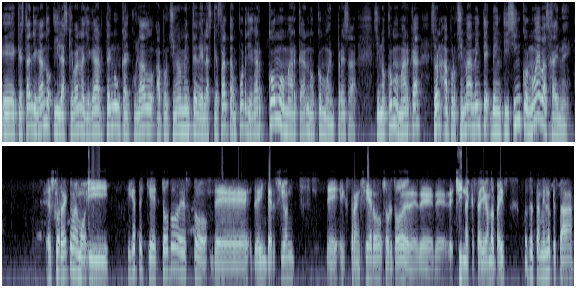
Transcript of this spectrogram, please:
eh, que están llegando y las que van a llegar. Tengo un calculado aproximadamente de las que faltan por llegar como marca, no como empresa, sino como marca. Son aproximadamente 25 nuevas, Jaime. Es correcto, Memo. Y fíjate que todo esto de, inversión de extranjero, sobre todo de, de, de, China que está llegando al país, pues es también lo que está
